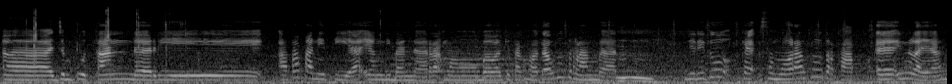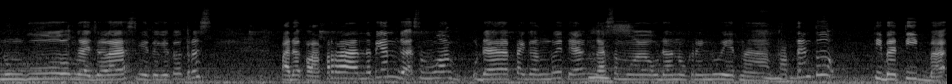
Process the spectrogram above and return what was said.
eh, jemputan dari apa panitia yang di bandara mau bawa kita ke hotel tuh terlambat. Mm. jadi tuh kayak semua orang tuh terkap eh inilah ya nunggu nggak jelas gitu-gitu. Terus pada kelaparan tapi kan nggak semua udah pegang duit ya nggak Hmm. semua udah nukerin duit nah Hmm. kapten tuh tiba-tiba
